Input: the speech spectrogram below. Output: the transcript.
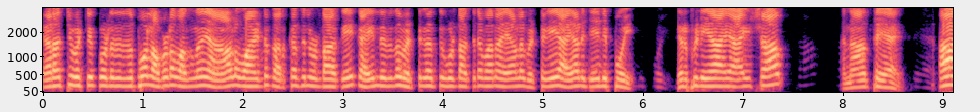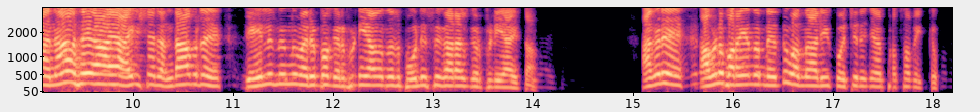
ഇറച്ചു വെട്ടിക്കൊണ്ടിരുന്നപ്പോൾ അവിടെ വന്ന ആളുമായിട്ട് തർക്കത്തിലുണ്ടാക്കുകയും കയ്യിലിരുന്ന വെട്ടുകത്തി കൊണ്ട് അദ്രബാൻ അയാളെ വെട്ടുകയും അയാൾ ജയിലിൽ പോയി. ഗർഭിണിയായ ആയിഷ അനാഥയായി. ആ അനാഥയായ ആയിഷ രണ്ടാമത് ജയിലിൽ നിന്ന് വരുമ്പോൾ ഗർഭിണിയാകുന്നത് പോലീസുകാരാൽ ഗർഭിണിയായിട്ടാണ്. അങ്ങനെ അവൾ പറയുന്നുണ്ട് എന്ത് വന്നാൽ ഈ കൊച്ചിനെ ഞാൻ പ്രസവിക്കും.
